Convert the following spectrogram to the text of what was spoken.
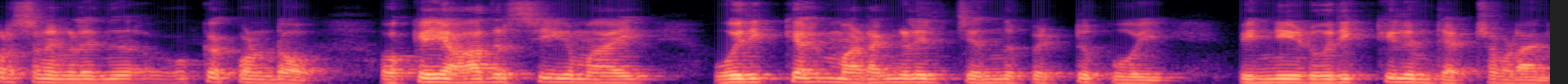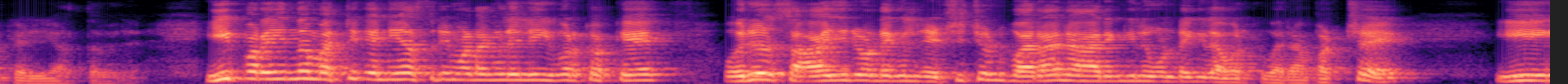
പ്രശ്നങ്ങളിൽ ഒക്കെ കൊണ്ടോ ഒക്കെ യാദൃശ്ചികമായി ഒരിക്കൽ മടങ്ങളിൽ ചെന്ന് പെട്ടുപോയി പിന്നീട് ഒരിക്കലും രക്ഷപ്പെടാൻ കഴിയാത്തവർ ഈ പറയുന്ന മറ്റ് കന്യാസ്ത്രീ മഠങ്ങളിൽ ഇവർക്കൊക്കെ ഒരു സാഹചര്യം ഉണ്ടെങ്കിൽ രക്ഷിച്ചുകൊണ്ട് വരാൻ ആരെങ്കിലും ഉണ്ടെങ്കിൽ അവർക്ക് വരാം. പക്ഷേ ഈ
